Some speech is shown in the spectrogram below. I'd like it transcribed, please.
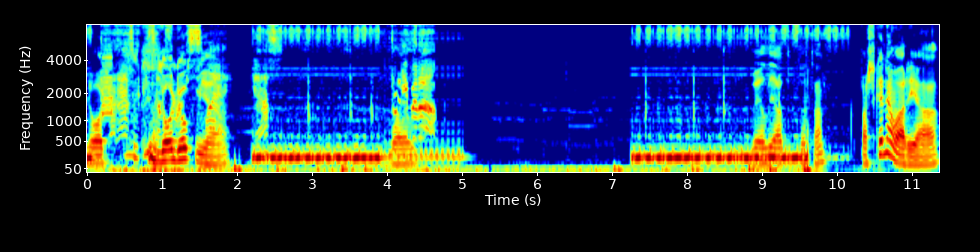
Lol. Lol yok mu ya? Well, well yazdık zaten. Başka ne var ya?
